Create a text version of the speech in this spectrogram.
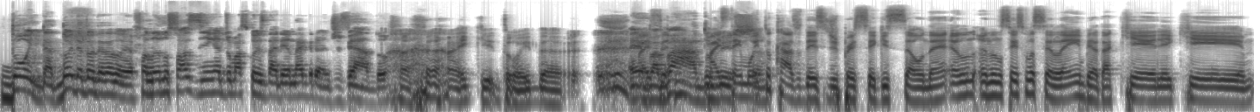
Doida, doida, doida, doida. Falando sozinha de umas coisas da Ariana Grande, viado. Ai, que doida. É babado, Mas tem bicha. muito caso desse de perseguição, né? Eu, eu não sei se você lembra daquele que.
